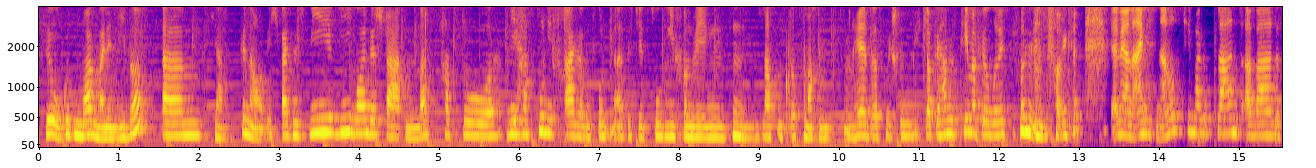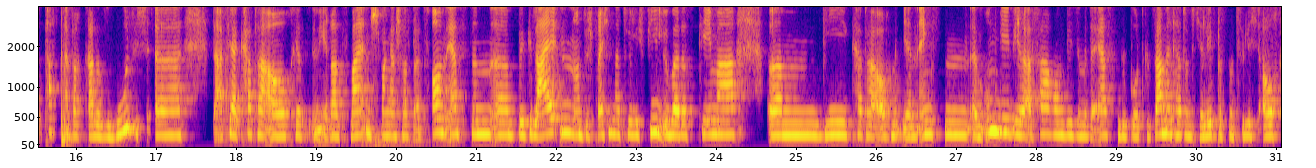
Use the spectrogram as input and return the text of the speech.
So, guten Morgen, meine Liebe. Ähm, ja, genau. Ich weiß nicht, wie, wie wollen wir starten? Was hast du, wie hast du die Frage empfunden, als ich dir zurief von wegen, hm, lass uns das machen? Ja, du hast mir geschrieben, ich glaube, wir haben das Thema für unsere nächste Podcast-Folge. Wir haben ja eigentlich ein anderes Thema geplant, aber das passt einfach gerade so gut. Ich äh, darf ja Katha auch jetzt in ihrer zweiten Schwangerschaft als Frauenärztin äh, begleiten und wir sprechen natürlich viel über das Thema, ähm, wie Katha auch mit ihren Ängsten ähm, umgeht, ihre Erfahrungen, die sie mit der ersten Geburt gesammelt hat und ich erlebe das natürlich auch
